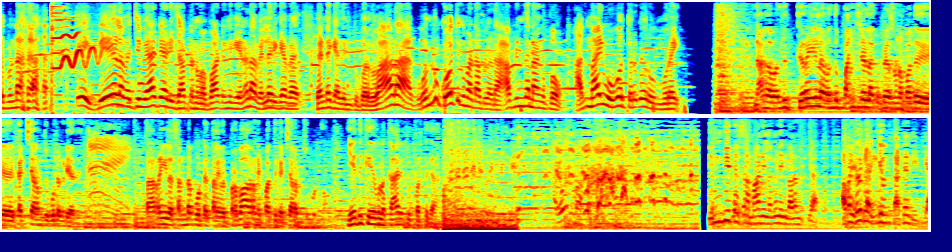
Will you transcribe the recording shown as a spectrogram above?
எப்படின்னா ஏய் வேலை வச்சு வேட்டையாடி சாப்பிட்ட நம்ம பாட்டனுக்கு என்னடா வெள்ளரிக்காய் வெண்டைக்காய் தின்னுட்டு போறது? வாடா ஒன்றும் கோச்சுக்க மாட்டாப்லடா அப்படின்னு தான் நாங்க போவோம். அது மாதிரி ஒவ்வொருத்தருக்கும் ஒரு முறை. நாங்க வந்து திரையில வந்து பஞ்ச் டைலாக் பேசணும்னு பார்த்து கட்சி ஆரம்பிச்ச கூட்டம் கிடையாது. தரையில சண்டை போட்ட தலைவர் பிரபாகரனை பார்த்து கட்சி ஆரம்பிச்ச கூட்டம் எதுக்கு உன காரி துப்புறதுக்கா ஹிந்தி பேசுற மாநிலங்கள் நீ வளர்ந்துட்டியா? அப்ப எதுக்கு இங்க வந்து தட்டண்டி இருக்க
